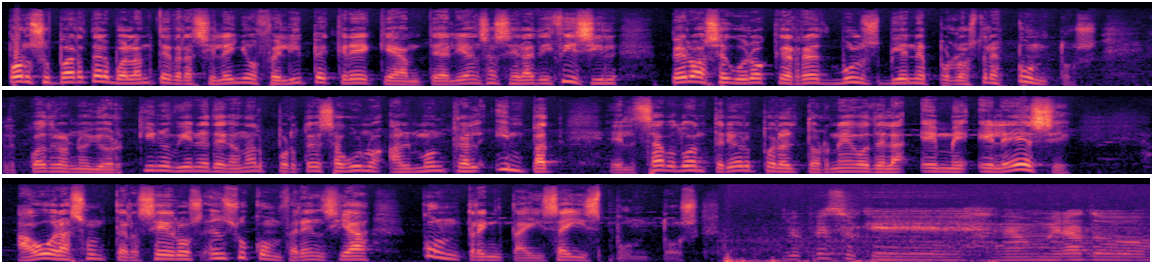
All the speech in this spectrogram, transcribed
Por su parte, el volante brasileño Felipe cree que ante Alianza será difícil, pero aseguró que Red Bulls viene por los tres puntos. El cuadro neoyorquino viene de ganar por 3 a 1 al Montreal Impact el sábado anterior por el torneo de la MLS. Ahora son terceros en su conferencia con 36 puntos. Yo pienso que hemos mirado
